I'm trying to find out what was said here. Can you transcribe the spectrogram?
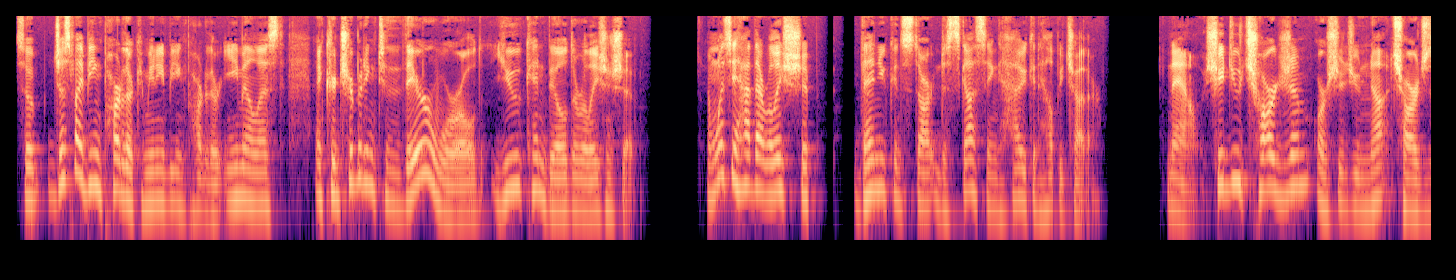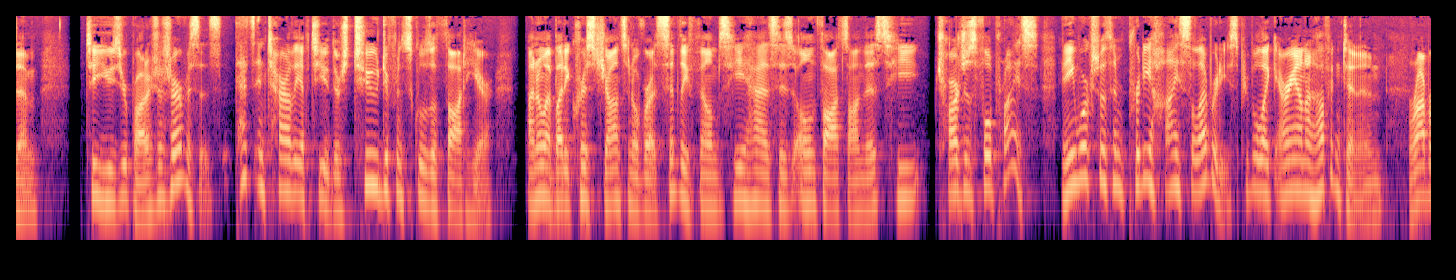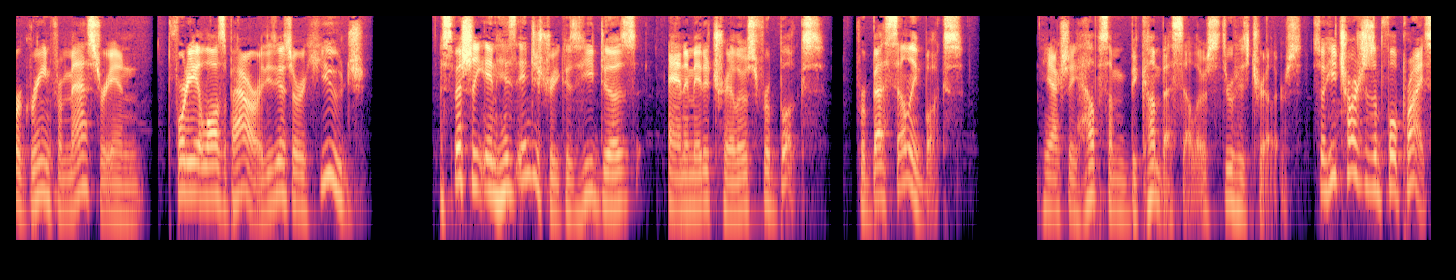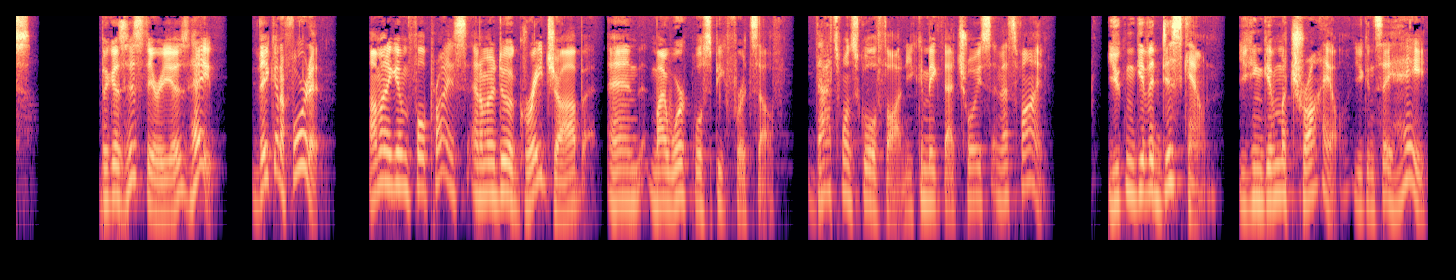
So, just by being part of their community, being part of their email list, and contributing to their world, you can build a relationship. And once you have that relationship, then you can start discussing how you can help each other. Now, should you charge them or should you not charge them? To use your products or services. That's entirely up to you. There's two different schools of thought here. I know my buddy Chris Johnson over at Simply Films, he has his own thoughts on this. He charges full price and he works with some pretty high celebrities, people like Arianna Huffington and Robert Greene from Mastery and 48 Laws of Power. These guys are huge, especially in his industry because he does animated trailers for books, for best selling books. He actually helps them become bestsellers through his trailers. So he charges them full price because his theory is hey, they can afford it. I'm going to give them full price and I'm going to do a great job and my work will speak for itself. That's one school of thought. And you can make that choice and that's fine. You can give a discount. You can give them a trial. You can say, hey,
